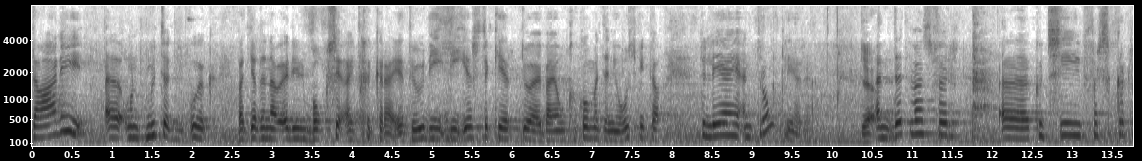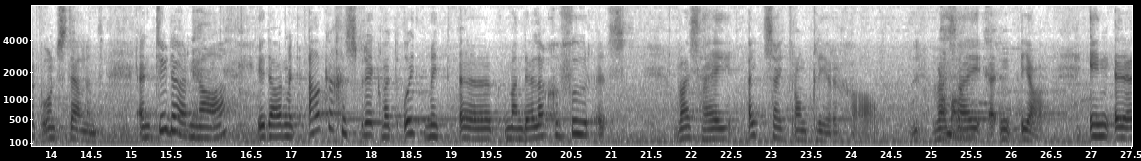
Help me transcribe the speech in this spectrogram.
daardie uh, ontmoeting ook wat julle nou uit die boksie uitgekry het. Hoe die die eerste keer toe hy by hom gekom het in die hospitaal, toe lê hy in tronkklere. Ja. En dit was vir uh Kutsi verskriklik ontstellend. En toe daarna het daar met elke gesprek wat ooit met uh Mandela gevoer is, was hy uit sy tronkklere gehaal. Was Almal. hy uh, ja. En uh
